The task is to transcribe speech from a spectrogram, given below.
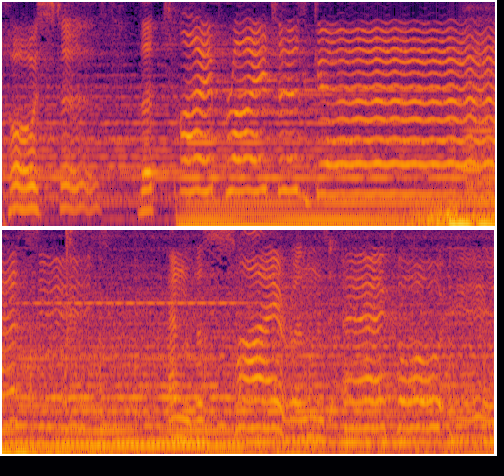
posters, the typewriters guess it, and the sirens echo it.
